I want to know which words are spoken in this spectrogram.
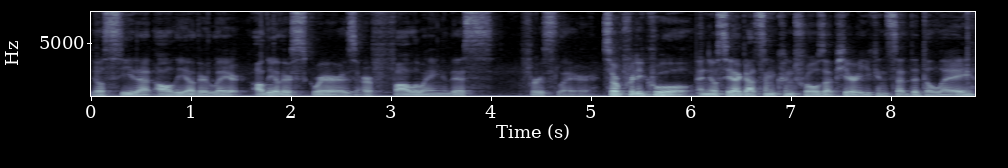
you'll see that all the other layer, all the other squares are following this first layer. So pretty cool. And you'll see I got some controls up here. You can set the delay.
